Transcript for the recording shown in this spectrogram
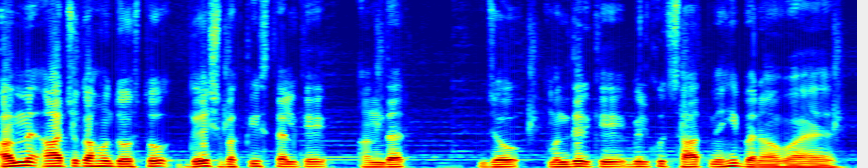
अब मैं आ चुका हूँ दोस्तों देशभक्ति स्थल के अंदर, जो मंदिर के बिल्कुल साथ में ही बना हुआ है।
